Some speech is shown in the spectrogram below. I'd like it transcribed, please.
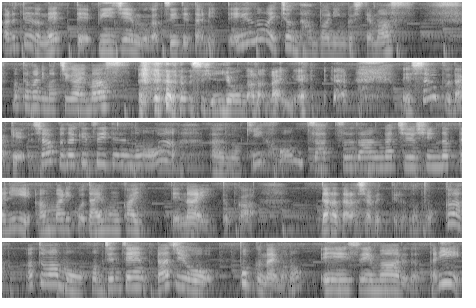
ある程度練って BGM がついてたりっていうのは一応ナンバリングしてます、まあ、たまに間違えます。信用ならないね。でシャープだけ。シャープだけついてるのはあの基本雑談が中心だったりあんまりこう台本書いてないとかダラダラ喋ってるのとかあとはもう全然ラジオっぽくないもの？ASMR だったり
